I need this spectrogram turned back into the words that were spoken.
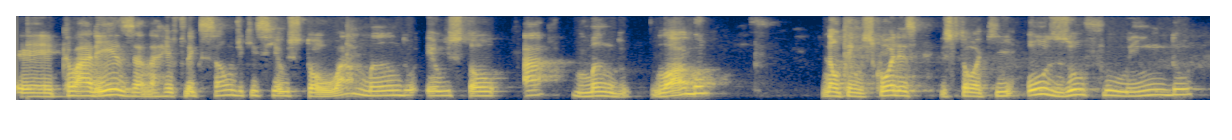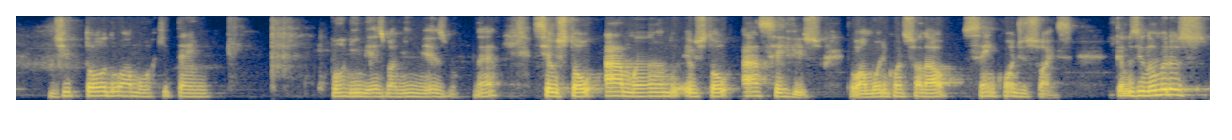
é, clareza na reflexão de que se eu estou amando, eu estou amando. Logo, não tenho escolhas, estou aqui usufruindo de todo o amor que tenho por mim mesmo, a mim mesmo, né? Se eu estou amando, eu estou a serviço. Então, amor incondicional, sem condições. Temos inúmeros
